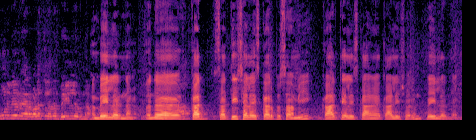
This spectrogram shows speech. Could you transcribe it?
மூணு பேர் வேற வழக்குல தான் பெயில் இருந்தாங்க. பெயிலில் இருந்தாங்க. அந்த கர் சதீஷ் அலைஸ் கருப்புசாமி கார்த்தி அலைஸ் கா காளீஸ்வரன் பெயிலில் இருந்தாங்க.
